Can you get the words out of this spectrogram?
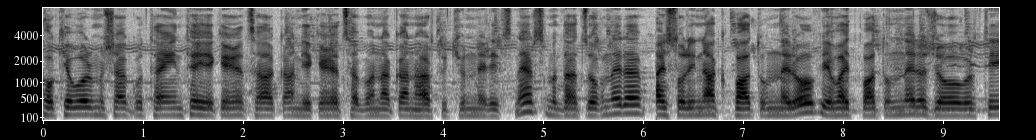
հոգևոր մշակութային, թե եկեղեցական, եկեղեցաբանական հարթություններից ներս մտածողները այս օրինակ պատումներով եւ այդ պատումները ժողովրդի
